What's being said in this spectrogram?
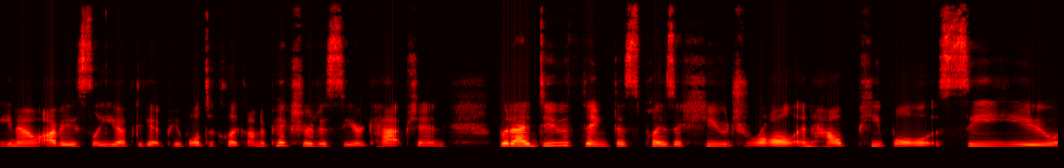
you know, obviously you have to get people to click on a picture to see your caption. But I do think this plays a huge role in how people see you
